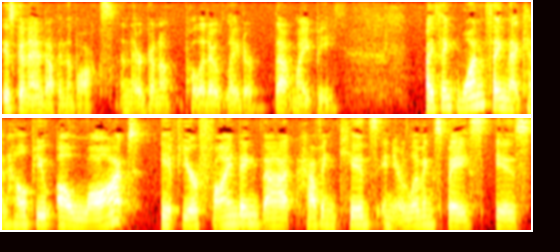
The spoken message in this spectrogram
is going to end up in the box and they're going to pull it out later. That might be. I think one thing that can help you a lot if you're finding that having kids in your living space is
